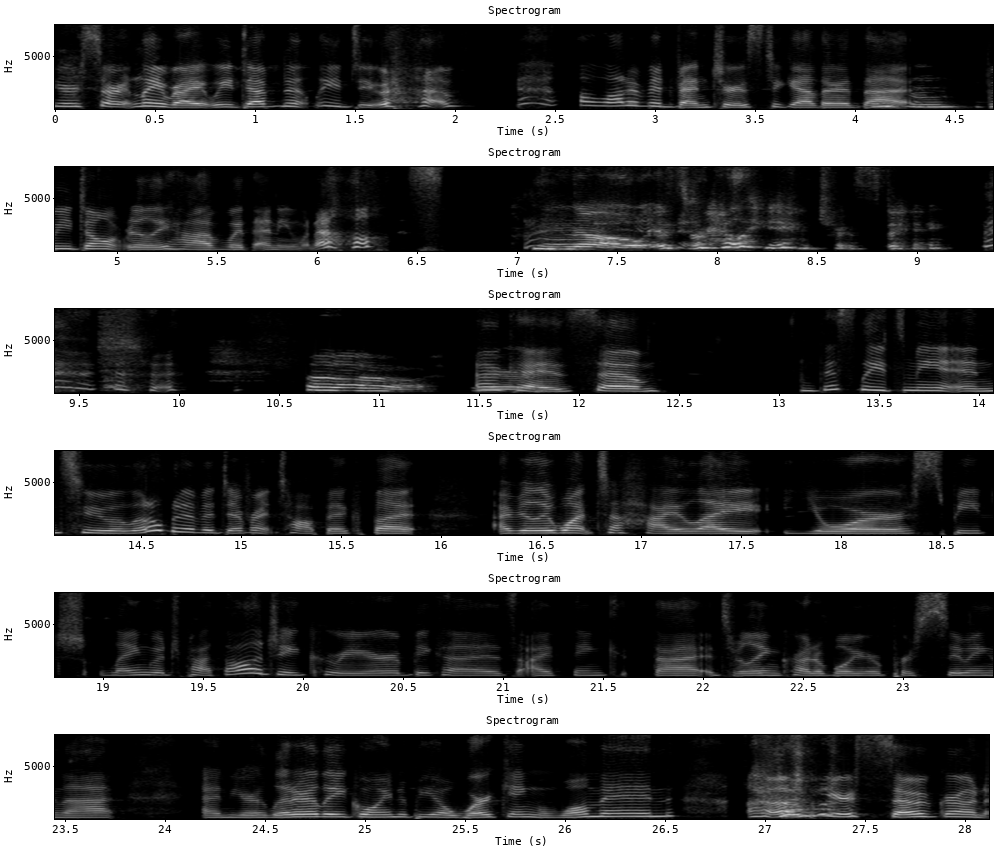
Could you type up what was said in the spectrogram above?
You're certainly right. We definitely do have a lot of adventures together that mm-hmm. we don't really have with anyone else. no, it's really interesting. oh, okay, so this leads me into a little bit of a different topic, but I really want to highlight your speech language pathology career because I think that it's really incredible you're pursuing that and you're literally going to be a working woman. Um, you're so grown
